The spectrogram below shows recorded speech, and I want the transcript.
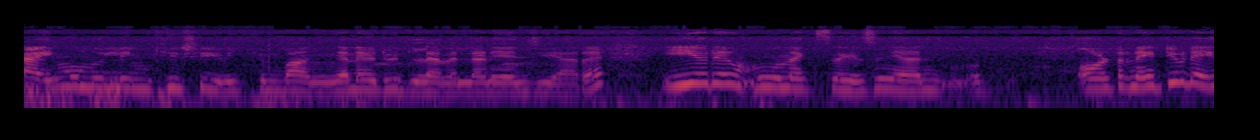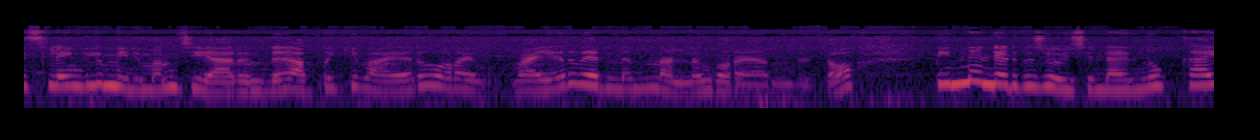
ടൈമൊന്നുമില്ല എനിക്ക് ക്ഷീണിക്കുമ്പോൾ അങ്ങനെ ഒരു ലെവലാണ് ഞാൻ ചെയ്യാറ്. ഈ ഒരു മൂന്ന് എക്സസൈസ് ഞാൻ ഓൾട്ടർനേറ്റീവ് ഡേയ്സിലെങ്കിലും മിനിമം ചെയ്യാറുണ്ട്. അപ്പോഴേക്ക് വയറ് കുറയും വയറ് വരുന്നത് നല്ല കുറയാറുണ്ട് കേട്ടോ പിന്നെ എന്റെ അടുത്ത് ചോദിച്ചിട്ടുണ്ടായിരുന്നു കൈ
